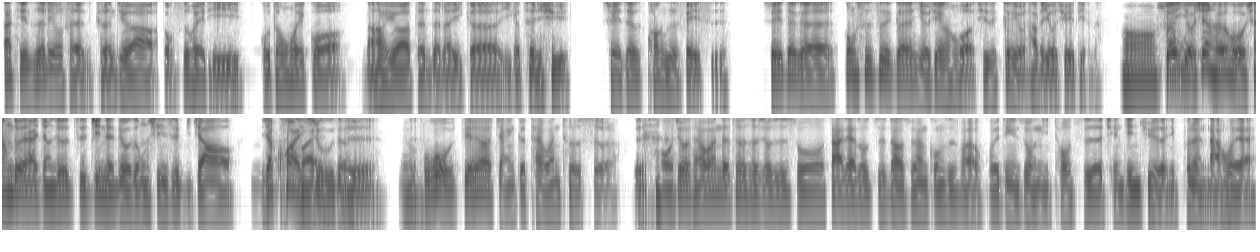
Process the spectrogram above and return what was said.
那减资的流程可能就要董事会提，股东会过，然后又要等等的一个一个程序，所以这个旷日费时。所以，这个公司制跟有限合伙其实各有它的优缺点的。哦，所以有限合伙相对来讲，就是资金的流动性是比较比较快速的。是，不过我必须要讲一个台湾特色了。是，哦，就台湾的特色就是说，大家都知道，虽然公司法有规定说，你投资了钱进去了，你不能拿回来。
